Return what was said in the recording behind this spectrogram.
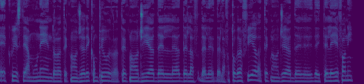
E qui stiamo unendo la tecnologia dei computer, la tecnologia del, della, delle, della, fotografia, la tecnologia dei, dei telefoni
